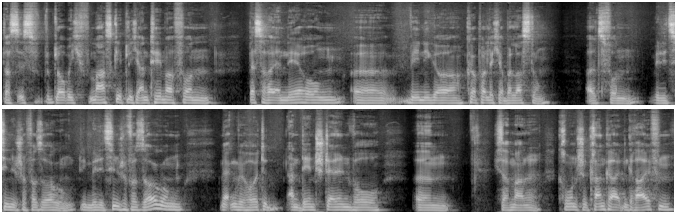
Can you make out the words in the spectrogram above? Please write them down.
das ist, glaube ich, maßgeblich ein Thema von besserer Ernährung, äh, weniger körperlicher Belastung als von medizinischer Versorgung. Die medizinische Versorgung merken wir heute an den Stellen, wo, ähm, ich sag mal, chronische Krankheiten greifen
